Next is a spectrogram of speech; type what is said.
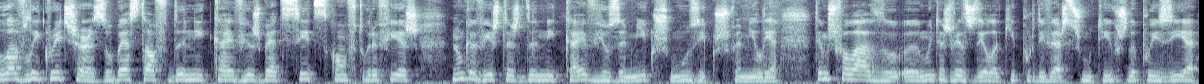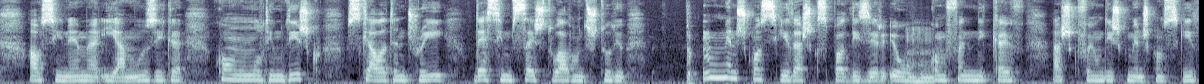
Lovely Creatures, o best-of de Nick Cave e os Bad Seeds, com fotografias nunca vistas de Nick Cave e os amigos, músicos, família. Temos falado uh, muitas vezes dele aqui por diversos motivos, da poesia ao cinema e à música, com um último disco, Skeleton Tree, 16 álbum de estúdio menos conseguido, acho que se pode dizer. Eu, uhum. como fã de Nick Cave, acho que foi um disco menos conseguido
